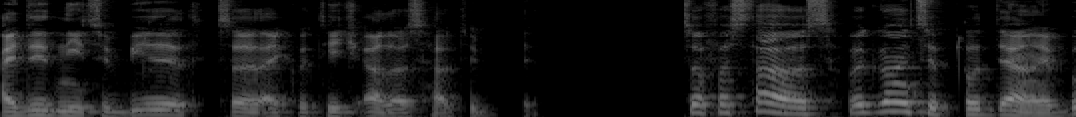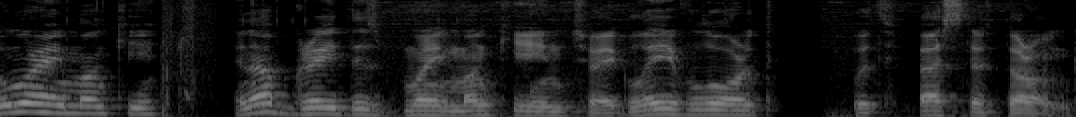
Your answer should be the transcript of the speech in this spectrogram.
I did need to beat it so that I could teach others how to beat it. So for starters, we're going to put down a Boomerang Monkey and upgrade this Boomerang Monkey into a Glaive Lord with faster throwing,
